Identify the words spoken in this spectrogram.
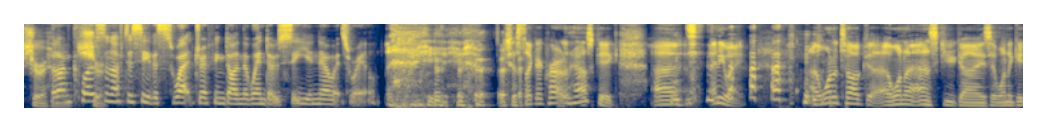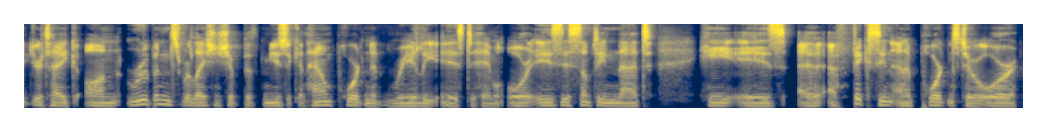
Sure. But I'm close sure. enough to see the sweat dripping down the windows so you know it's real. Just like a crowded house gig. Uh, anyway, I want to talk, I want to ask you guys, I want to get your take on Ruben's relationship with music and how important it really is to him. Or is this something that he is uh, affixing an importance to or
